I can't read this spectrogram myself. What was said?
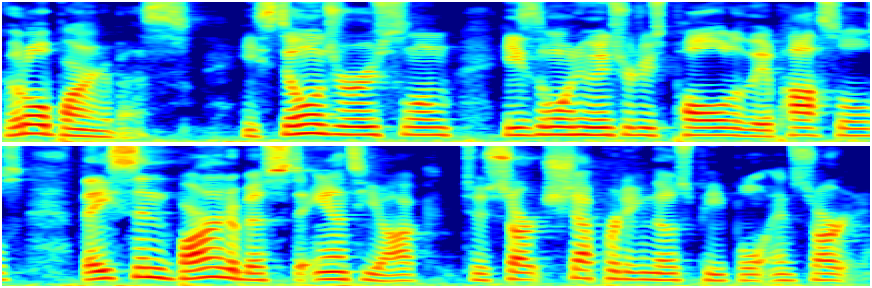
Good old Barnabas. He's still in Jerusalem. He's the one who introduced Paul to the apostles. They send Barnabas to Antioch to start shepherding those people and start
